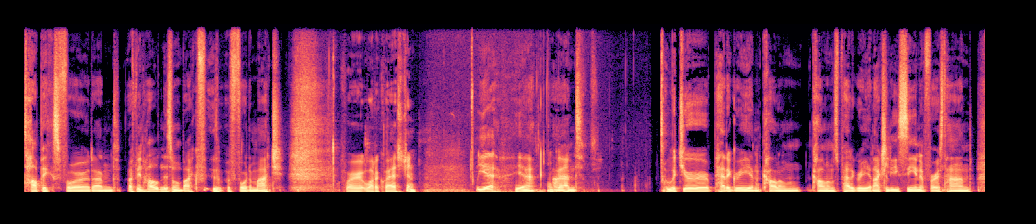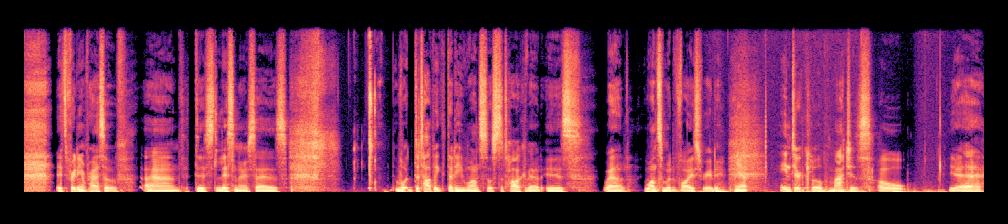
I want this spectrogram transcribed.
topics for it, and I've been holding this one back f- for the match. For what a question! Yeah, yeah, Okay. and with your pedigree and Colm Colm's pedigree, and actually seeing it firsthand, it's pretty impressive. And this listener says, what the topic that he wants us to talk about is well, he wants some advice really. Yeah. Interclub matches. Oh, Yeah,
